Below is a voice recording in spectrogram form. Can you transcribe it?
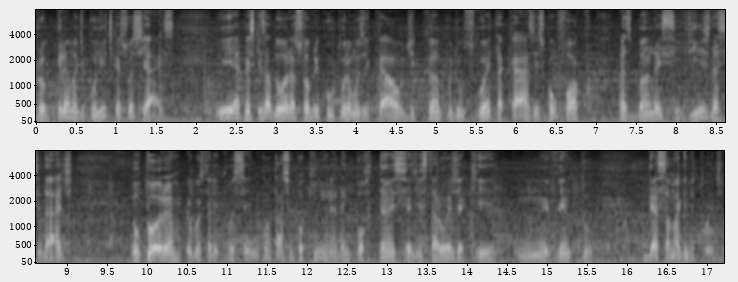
Programa de Políticas Sociais e é pesquisadora sobre cultura musical de Campo dos Goitacazes com foco nas bandas civis da cidade. Doutora, eu gostaria que você me contasse um pouquinho né, da importância de estar hoje aqui num evento dessa magnitude.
